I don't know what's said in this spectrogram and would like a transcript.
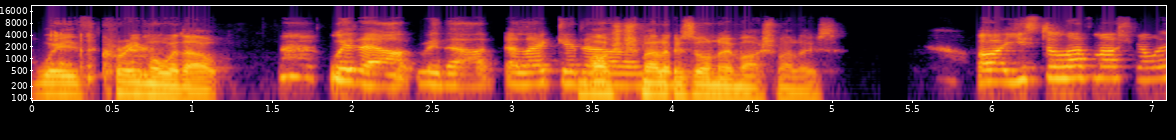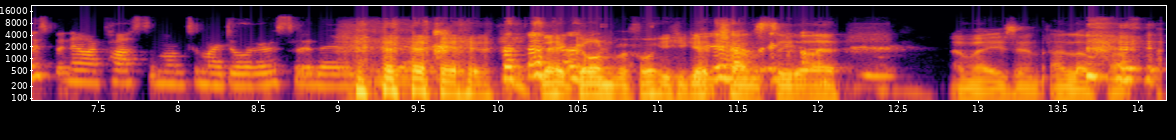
With cream or without? Without, without. I like it. Marshmallows um, or no marshmallows? Oh, I used to love marshmallows, but now I pass them on to my daughter, so they're yeah. they're gone before you get a chance to. Yeah, amazing. I love that.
